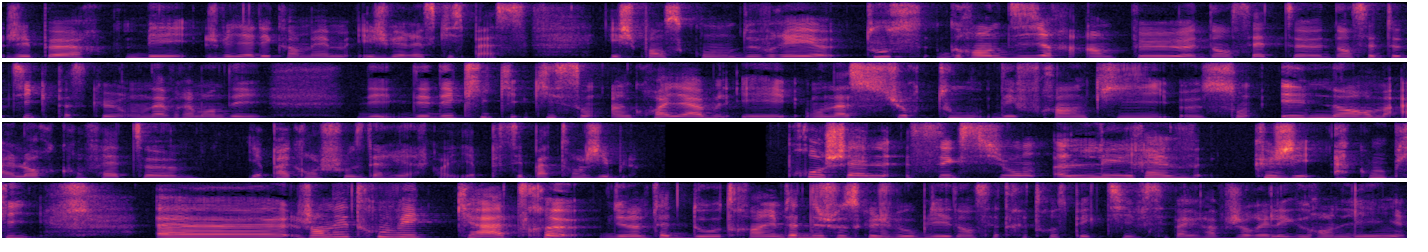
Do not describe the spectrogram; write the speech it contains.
j'ai peur mais je vais y aller quand même et je verrai ce qui se passe. Et je pense qu'on devrait euh, tous grandir un peu dans cette, euh, optique parce qu'on a vraiment des, des, déclics qui sont incroyables et on a surtout des freins qui euh, sont énormes alors qu'en fait il n'y a pas grand chose derrière quoi. C'est pas tangible. Prochaine section les rêves que j'ai accomplis euh, j'en ai trouvé quatre. Il y en a peut-être d'autres. Hein. Il y a peut-être des choses que je vais oublier dans cette rétrospective. C'est pas grave, j'aurai les grandes lignes.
